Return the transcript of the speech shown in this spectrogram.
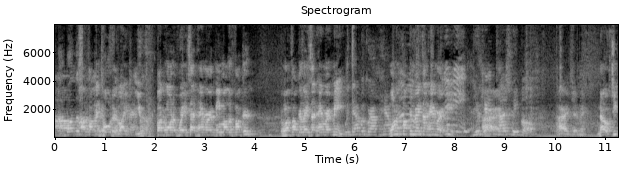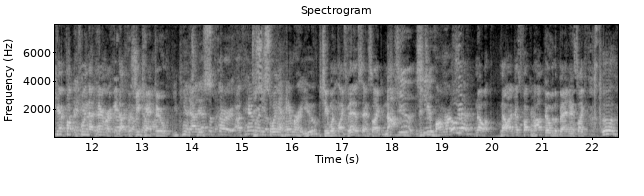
I bought this I fucking eBay. told her, like, you fucking want to raise that hammer at me, motherfucker? You want to fucking raise that hammer at me? We never grab hammer. Want to fucking raise that hammer at me? You can't Alright. touch people. All right, Jimmy. No, she can't fucking swing that hammer at me. That's what she can't do. You can't Yeah, chase. that's absurd. A hammer Did she is swing a absurd. hammer at you? She went like this, and it's like, nah. Did you, Did she you was- bomb rush? Oh her? yeah. No, no. I just fucking hopped over the bed, and it's like, ugh.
